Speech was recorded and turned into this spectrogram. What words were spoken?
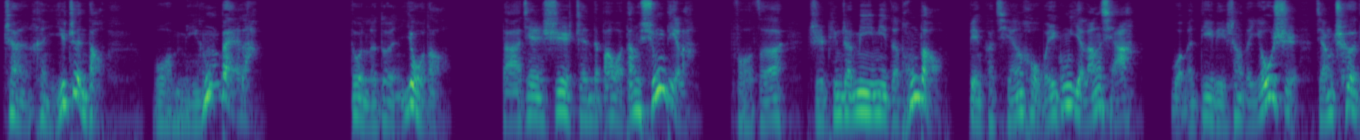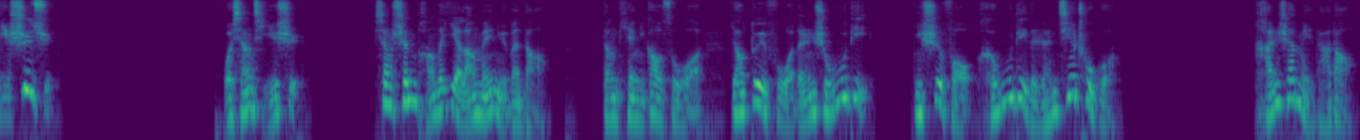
战恨一震道：“我明白了。”顿了顿，又道。大剑师真的把我当兄弟了，否则只凭着秘密的通道，便可前后围攻夜郎峡，我们地理上的优势将彻底失去。我想起一事，向身旁的夜郎美女问道：“当天你告诉我要对付我的人是乌帝，你是否和乌帝的人接触过？”寒山美答道：“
